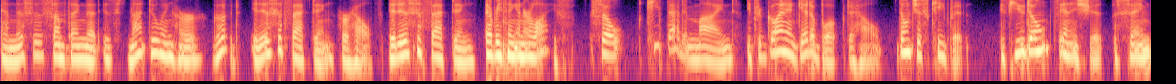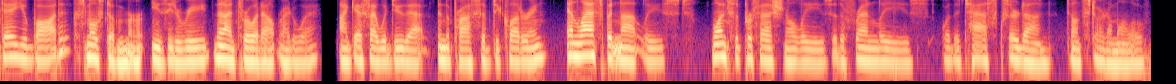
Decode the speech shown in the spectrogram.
And this is something that is not doing her good. It is affecting her health. It is affecting everything in her life. So keep that in mind. If you're going to get a book to help, don't just keep it. If you don't finish it the same day you bought it, because most of them are easy to read, then I'd throw it out right away. I guess I would do that in the process of decluttering. And last but not least, once the professional leaves, or the friend leaves, or the tasks are done, don't start them all over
